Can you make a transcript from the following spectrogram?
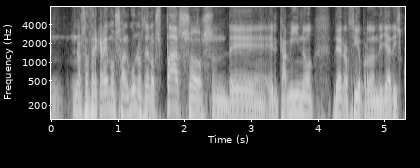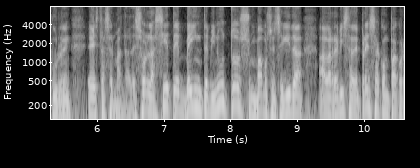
mm, nos acercaremos a algunos de los pasos del camino del Rocío por donde ya discurren estas hermandades. Son las 7.20 minutos. Vamos enseguida a la revista de prensa con Paco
